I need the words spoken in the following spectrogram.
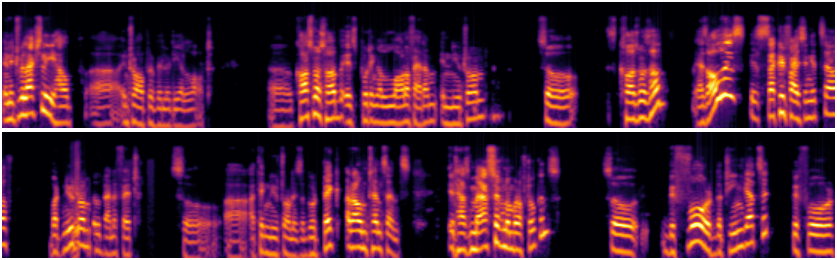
and it will actually help uh, interoperability a lot. Uh, Cosmos Hub is putting a lot of Atom in Neutron, so Cosmos Hub, as always, is sacrificing itself, but Neutron will benefit. So uh, I think Neutron is a good pick, around 10 cents. It has massive number of tokens. So before the team gets it, before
